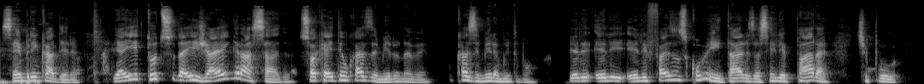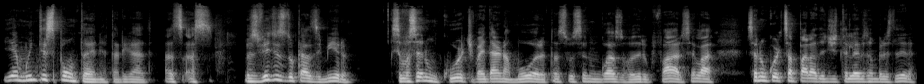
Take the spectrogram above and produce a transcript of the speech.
Sem brincadeira. E aí, tudo isso daí já é engraçado. Só que aí tem o Casemiro, né, velho? O Casemiro é muito bom. Ele, ele, ele faz uns comentários assim, ele para, tipo, e é muito espontâneo, tá ligado? As, as- os vídeos do Casemiro, se você não curte, vai dar namoro, então se você não gosta do Rodrigo Faro, sei lá, você não curte essa parada de televisão brasileira,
